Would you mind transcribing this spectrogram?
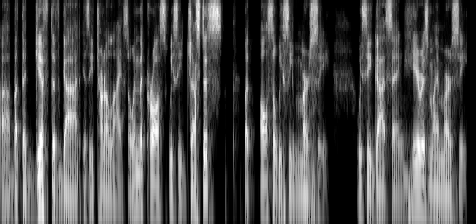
Uh, but the gift of God is eternal life. So in the cross, we see justice, but also we see mercy we see God saying, Here is my mercy.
